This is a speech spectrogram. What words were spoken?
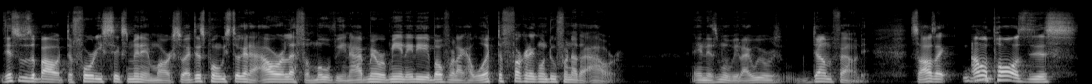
This was about the 46 minute mark. So at this point, we still got an hour left of movie. And I remember me and Eddie both were like, what the fuck are they going to do for another hour in this movie? Like, we were dumbfounded. So I was like, I'm going to pause this.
